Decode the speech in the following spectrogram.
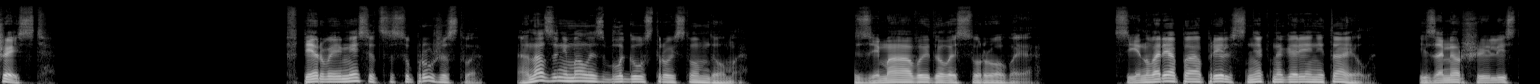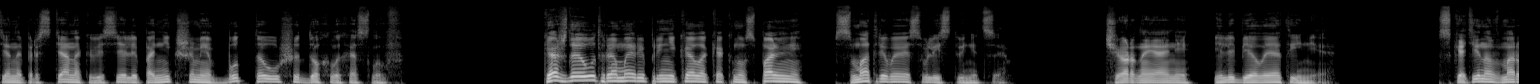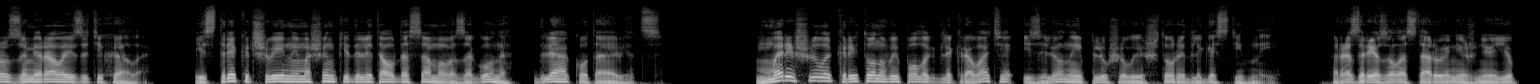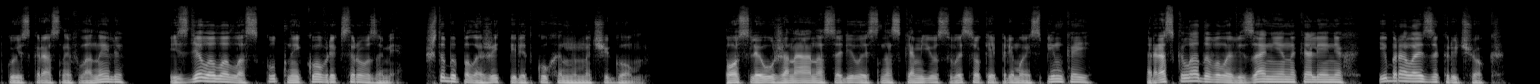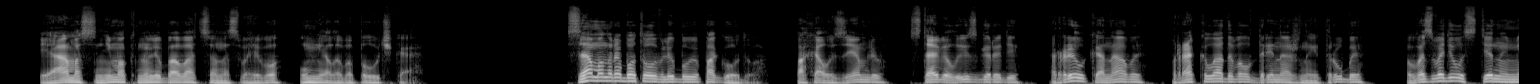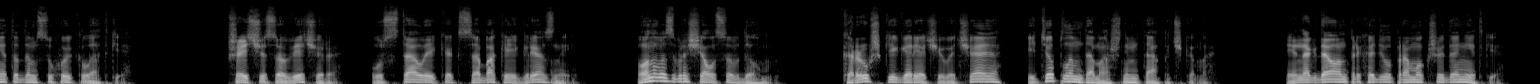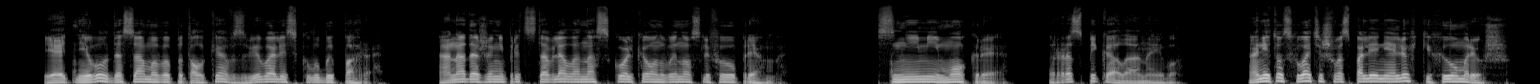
6. В первые месяцы супружества она занималась благоустройством дома. Зима выдалась суровая. С января по апрель снег на горе не таял, и замерзшие листья на перстянок висели поникшими, будто уши дохлых ослов. Каждое утро Мэри приникала к окну спальни, всматриваясь в лиственницы. Черные они или белые от иния. Скотина в мороз замирала и затихала, и стрекот швейной машинки долетал до самого загона для окота овец. Мэри шила критоновый полог для кровати и зеленые плюшевые шторы для гостиной. Разрезала старую нижнюю юбку из красной фланели и сделала лоскутный коврик с розами, чтобы положить перед кухонным очагом. После ужина она садилась на скамью с высокой прямой спинкой, раскладывала вязание на коленях и бралась за крючок. И Амос не мог налюбоваться на своего умелого паучка. Сам он работал в любую погоду. Пахал землю, ставил изгороди, рыл канавы, прокладывал дренажные трубы, возводил стены методом сухой кладки. В шесть часов вечера, усталый, как собака и грязный, он возвращался в дом. Кружки горячего чая и теплым домашним тапочкам. Иногда он приходил промокший до нитки, и от него до самого потолка взвивались клубы пара. Она даже не представляла, насколько он вынослив и упрям. «Сними мокрое», — распекала она его. «А не то схватишь воспаление легких и умрешь».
